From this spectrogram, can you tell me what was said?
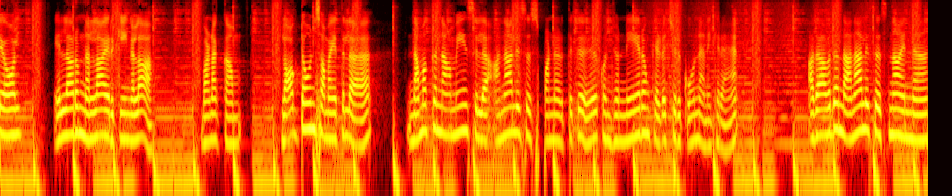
ஆல் எல்லாரும் நல்லா இருக்கீங்களா? வணக்கம். லாக்டவுன் சமயத்தில் நமக்கு நாமே சில அனாலிசிஸ் பண்ணுறதுக்கு கொஞ்சம் நேரம் கிடைச்சிருக்கும்னு நினைக்கிறேன். அதாவது அந்த அனாலிசிஸ்னால் என்ன?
